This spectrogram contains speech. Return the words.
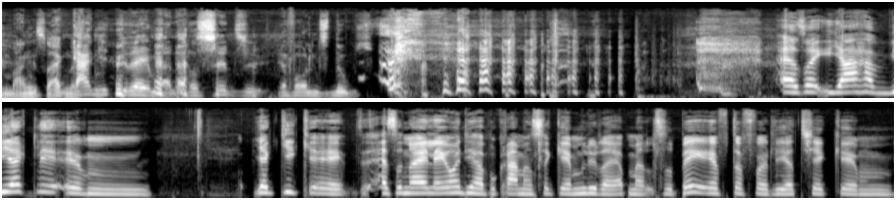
Mange Der er sange. gang i det i dag, mand. Er du sindssyg? Jeg får en snus. Altså, jeg har virkelig... Øhm, jeg gik... Øh, altså, når jeg laver de her programmer, så gennemlytter jeg dem altid bagefter, for lige at tjekke... Øhm,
